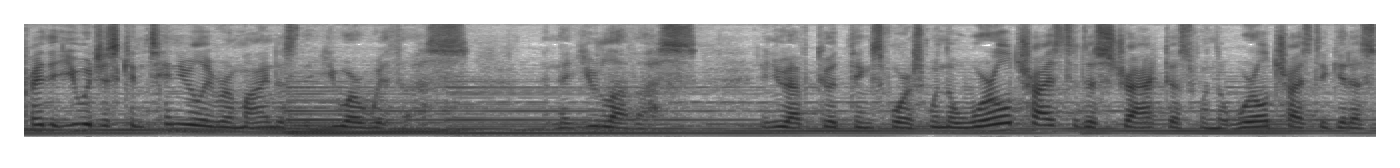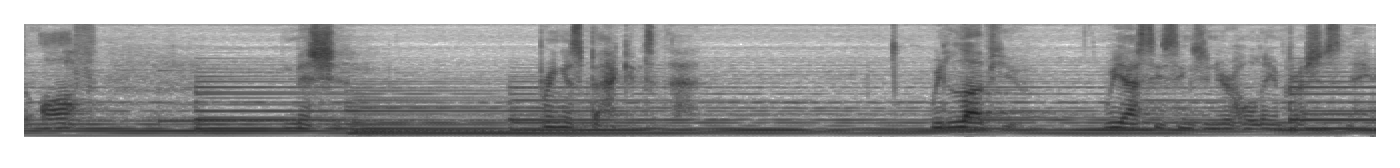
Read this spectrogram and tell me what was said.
Pray that you would just continually remind us that you are with us and that you love us and you have good things for us. When the world tries to distract us, when the world tries to get us off mission, bring us back into that. We love you. We ask these things in your holy and precious name.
